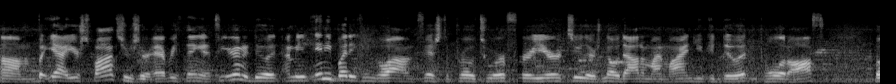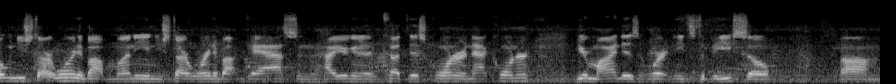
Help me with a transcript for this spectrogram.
um, but yeah, your sponsors are everything. If you're going to do it, I mean, anybody can go out and fish the pro tour for a year or two. There's no doubt in my mind you could do it and pull it off. But when you start worrying about money and you start worrying about gas and how you're going to cut this corner and that corner, your mind isn't where it needs to be. So. Um,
